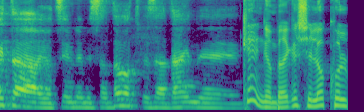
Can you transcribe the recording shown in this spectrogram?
הייתה יוצאים למסעדות, וזה עדיין... אה, כן, גם ברגע שלא כל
